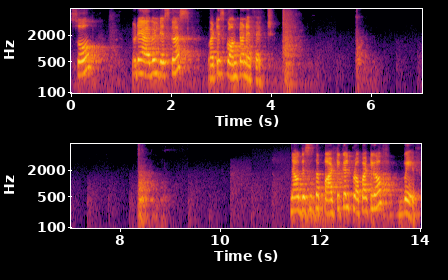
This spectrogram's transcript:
So, today I will discuss what is Compton effect. Now this is the particle property of wave.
